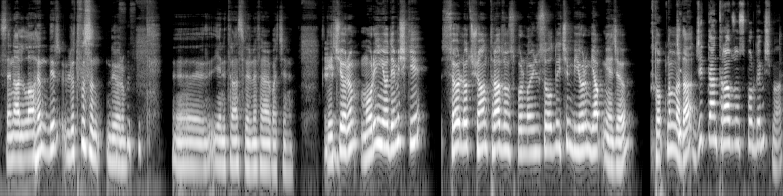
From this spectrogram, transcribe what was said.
Sen Allah'ın bir lütfusun diyorum. Ee, yeni transferine Fenerbahçe'nin. Geçiyorum. Mourinho demiş ki Sörloth şu an Trabzonspor'un oyuncusu olduğu için bir yorum yapmayacağım. Tottenham'la da Cid- cidden Trabzonspor demiş mi lan?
